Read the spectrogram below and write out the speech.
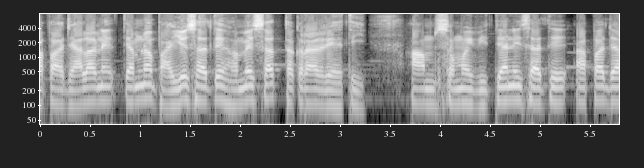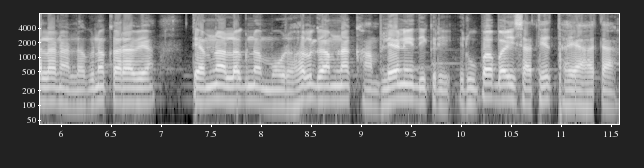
આપા ઝાલાને તેમના ભાઈઓ સાથે હંમેશા તકરાર રહેતી. આમ સમય વીત્યાની સાથે આપા ઝાલાના લગ્ન કરાવ્યા. તેમના લગ્ન મોરહલ ગામના ખાંભલિયાની દીકરી રૂપાબાઈ સાથે થયા હતા.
